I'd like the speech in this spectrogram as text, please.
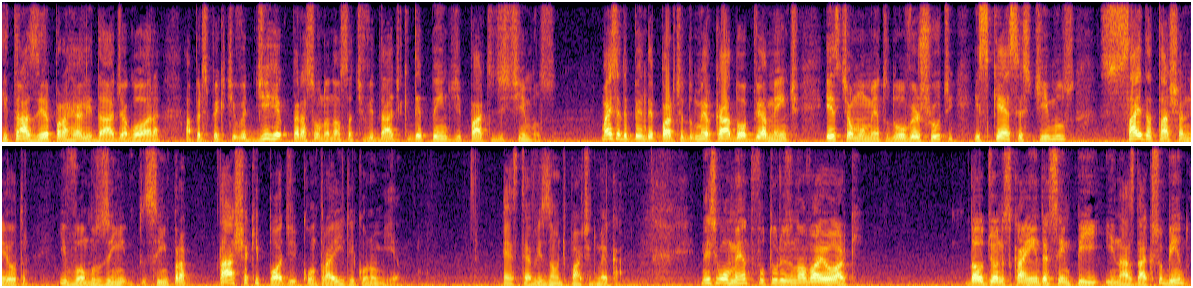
e trazer para a realidade agora a perspectiva de recuperação da nossa atividade que depende de parte de estímulos. Mas se depender parte do mercado, obviamente, este é o momento do overshoot, esquece estímulos, sai da taxa neutra e vamos sim para taxa que pode contrair a economia. Esta é a visão de parte do mercado. Nesse momento, futuros em Nova York, Dow Jones caindo, S&P e Nasdaq subindo,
